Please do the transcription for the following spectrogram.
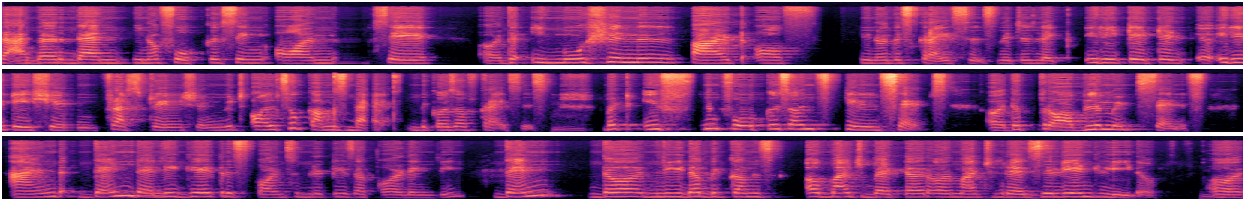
rather than you know focusing on say uh, the emotional part of you know this crisis which is like irritated uh, irritation frustration which also comes back because of crisis. Mm. but if you focus on skill sets uh, the problem itself and then delegate responsibilities accordingly then the leader becomes a much better or much resilient leader uh,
